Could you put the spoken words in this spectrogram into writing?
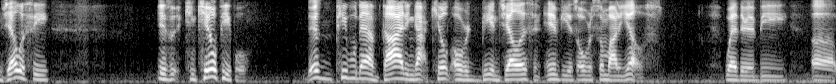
jealousy is can kill people there's people that have died and got killed over being jealous and envious over somebody else. Whether it be uh,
